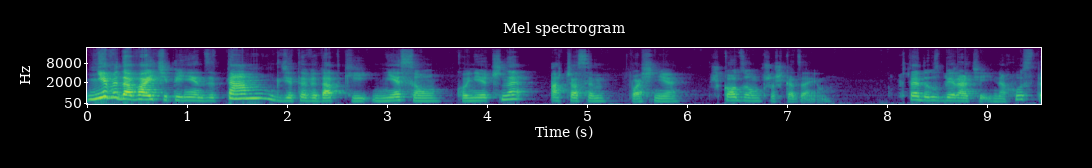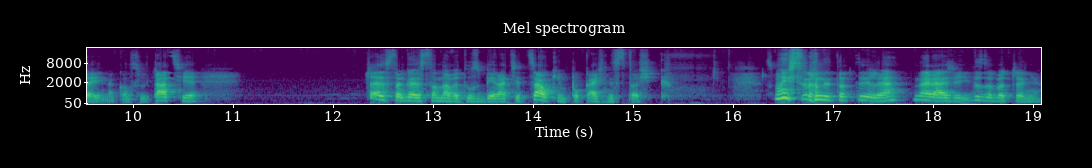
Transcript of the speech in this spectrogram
nie wydawajcie pieniędzy tam, gdzie te wydatki nie są konieczne, a czasem właśnie szkodzą, przeszkadzają. Wtedy uzbieracie i na chustę, i na konsultacje. Często gęsto nawet uzbieracie całkiem pokaźny stosik. Z mojej strony to tyle. Na razie i do zobaczenia.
